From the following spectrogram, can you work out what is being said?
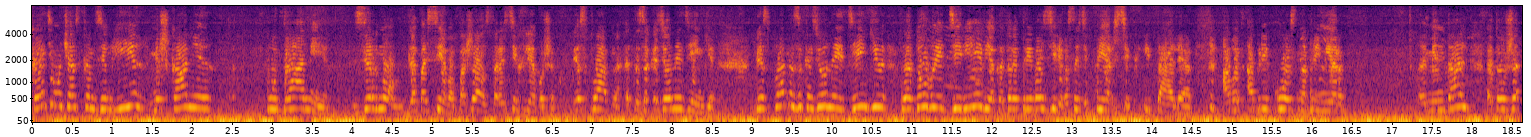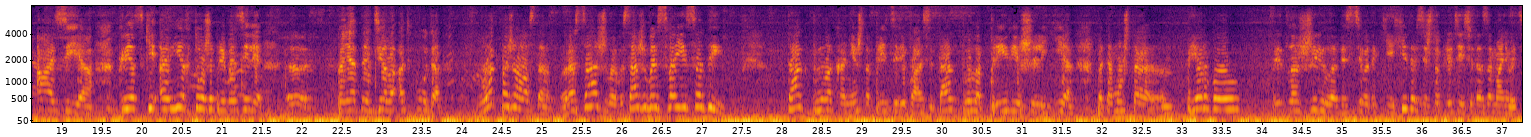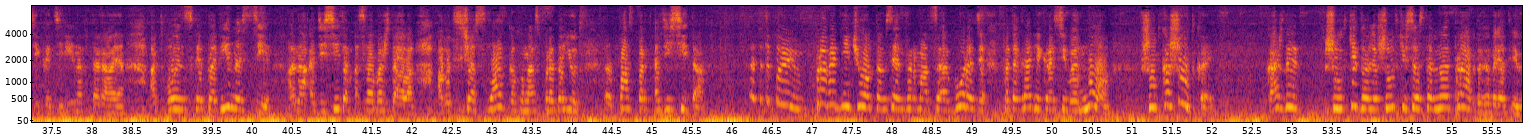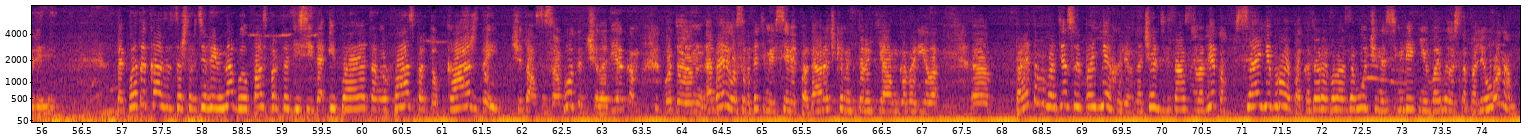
К этим участкам земли, мешками, пудами, зерном для посева, пожалуйста, расти хлебушек. Бесплатно. Это за казенные деньги. Бесплатно за казенные деньги плодовые деревья, которые привозили. Вы знаете, персик, Италия. А вот абрикос, например, миндаль – это уже Азия. Грецкий орех тоже привозили, э, понятное дело, откуда. Вот, пожалуйста, рассаживай, высаживай свои сады. Так было, конечно, при Дерибасе, так было при Ришелье, потому что э, первую предложила вести вот такие хитрости, чтобы людей сюда заманивать Екатерина II. От воинской повинности она одесситов освобождала. А вот сейчас в лавках у нас продают э, паспорт одессита. Это такой проводничок, там вся информация о городе, фотографии красивые, но шутка шуткой. Каждой шутки, доля шутки, все остальное правда, говорят евреи. Так вот, оказывается, что в те времена был паспорт одессита, и по этому паспорту каждый считался свободным человеком, вот э, одаривался вот этими всеми подарочками, о которых я вам говорила. Э, поэтому в Одессу и поехали. В начале 19 века вся Европа, которая была замучена Семилетней войной с Наполеоном,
